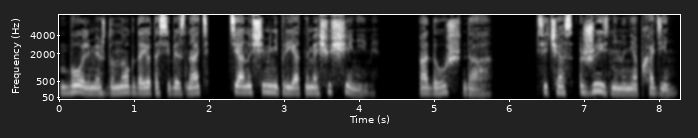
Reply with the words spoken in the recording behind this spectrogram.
Боль между ног дает о себе знать тянущими неприятными ощущениями. А душ, да, сейчас жизненно необходим.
